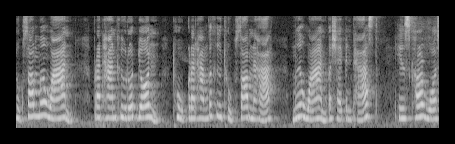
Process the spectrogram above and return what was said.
ถูกซ่อมเมื่อวาน ประธานคือรถยนต์ ถูกกระทำก็คือถูกซ่อมนะคะ เมื่อวานก็ใช้เป็น past His car was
